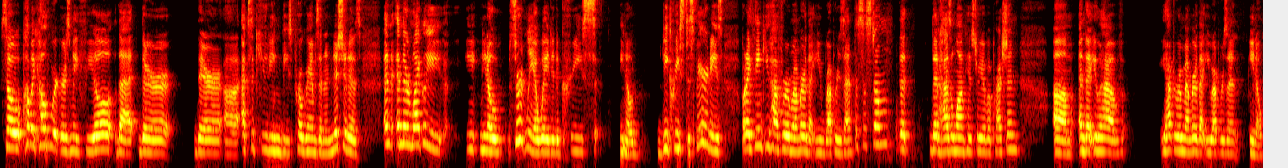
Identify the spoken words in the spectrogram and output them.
So public health workers may feel that they're they're uh, executing these programs and initiatives, and and they're likely, you know, certainly a way to decrease, you know, decrease disparities. But I think you have to remember that you represent the system that that has a long history of oppression, um, and that you have you have to remember that you represent, you know,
